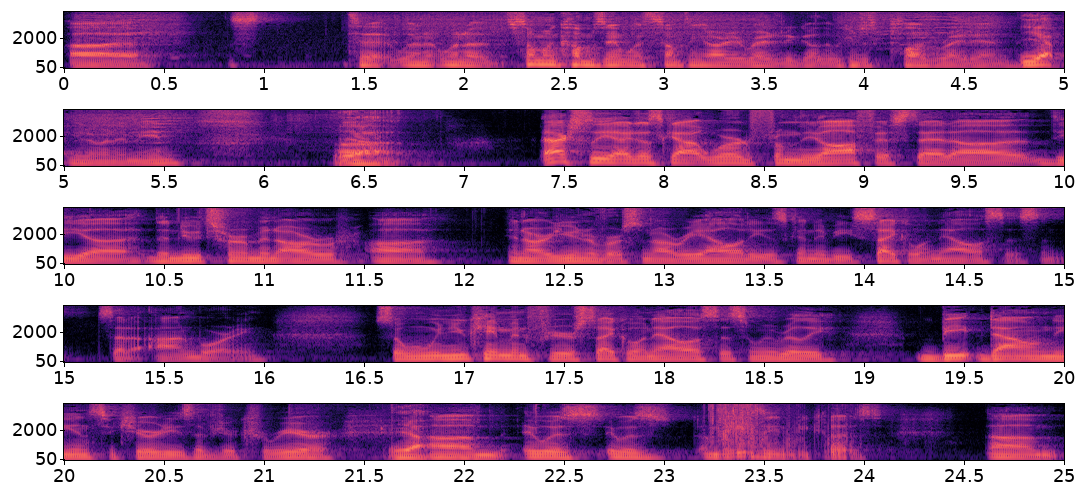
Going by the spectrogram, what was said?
uh, to when when a, someone comes in with something already ready to go, that we can just plug right in. Yep. You know what I mean? Yeah. Uh, actually, I just got word from the office that uh, the uh, the new term in our uh, in our universe and our reality is going to be psychoanalysis instead of onboarding. So when you came in for your psychoanalysis and we really beat down the insecurities of your career, Yeah. um, it was it was amazing because um,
